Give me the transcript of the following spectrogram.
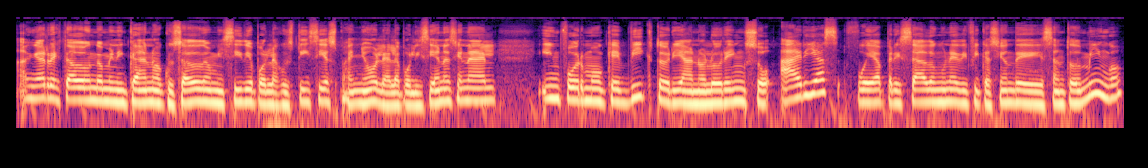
han arrestado a un dominicano acusado de homicidio por la justicia española. La Policía Nacional informó que Victoriano Lorenzo Arias fue apresado en una edificación de Santo Domingo.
